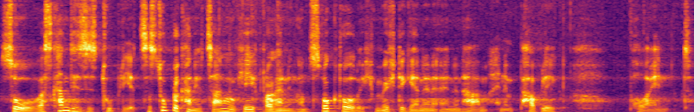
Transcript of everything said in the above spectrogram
So, was kann dieses Tupel jetzt? Das Tupel kann jetzt sagen, okay, ich brauche einen Konstruktor oder ich möchte gerne einen haben, einen Public Point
